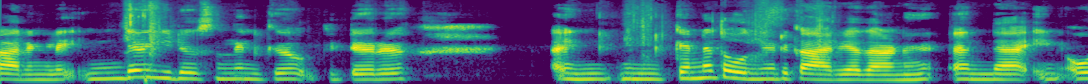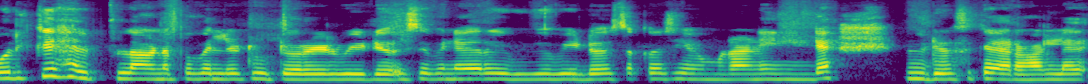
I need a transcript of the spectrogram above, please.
കാര്യങ്ങൾ എന്റെ വീഡിയോസിൽ നിന്ന് എനിക്ക് കിട്ടിയൊരു എനിക്ക് തന്നെ തോന്നിയൊരു കാര്യം അതാണ്. എന്താ ഓർക്ക് ഹെൽപ്ഫുൾ ആണ്. ഇപ്പോൾ വലിയ ട്യൂട്ടോറിയൽ വീഡിയോസ് പിന്നെ റിവ്യൂ വീഡിയോസ് ഒക്കെ ചെയ്യുമ്പോഴാണ് എന്റെ വീഡിയോസ് കയറാറുള്ളത്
